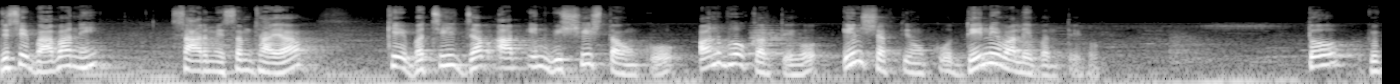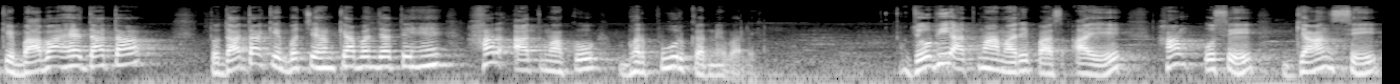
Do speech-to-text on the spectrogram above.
जिसे बाबा ने सार में समझाया कि बच्चे, जब आप इन विशेषताओं को अनुभव करते हो, इन शक्तियों को देने वाले बनते हो तो क्योंकि बाबा है दाता तो दाता के बच्चे हम क्या बन जाते हैं? हर आत्मा को भरपूर करने वाले। जो भी आत्मा हमारे पास आए, हम उसे ज्ञान से,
